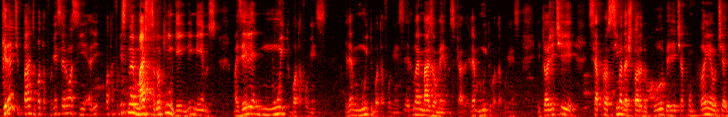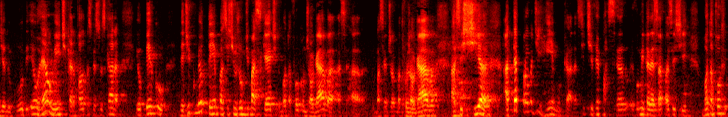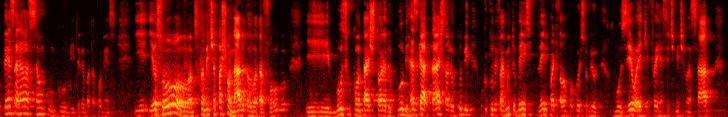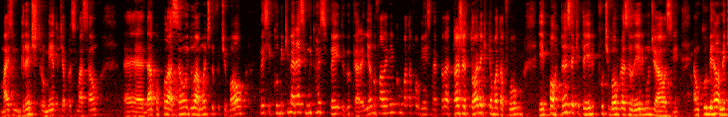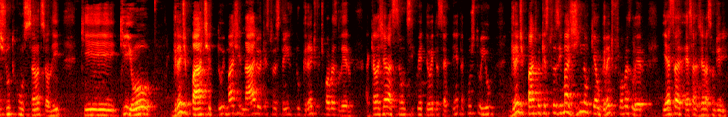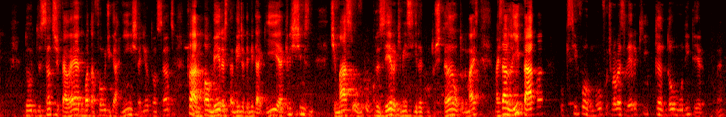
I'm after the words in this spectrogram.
grande parte dos botafoguenses eram assim. o botafoguense não é mais torcedor que ninguém, nem menos. Mas ele é muito botafoguense. Ele é muito botafoguense. Ele não é mais ou menos, cara. Ele é muito botafoguense. Então a gente se aproxima da história do clube, a gente acompanha o dia a dia do clube. Eu realmente, cara, falo para as pessoas, cara, eu perco, dedico meu tempo a assistir um jogo de basquete do Botafogo quando jogava, a, a, o basquete do Botafogo jogava, assistia até prova de remo, cara. Se tiver passando, eu vou me interessar para assistir. O Botafogo tem essa relação com o clube, entendeu? Botafoguense. E, e, eu sou absolutamente apaixonado pelo Botafogo e busco contar a história do clube, resgatar a história do clube, o que o clube faz muito bem. Lene pode falar um pouco sobre o museu aí que foi recentemente lançado, mais um grande instrumento de aproximação é, da população e do amante do futebol com esse clube que merece muito respeito, viu, cara? E eu não falo nem como botafoguense, né? Pela trajetória que tem o Botafogo e a importância que tem ele para o futebol brasileiro e mundial, assim. É um clube realmente junto com o Santos ali que criou grande parte do imaginário que as pessoas têm do grande futebol brasileiro. Aquela geração de 58 a 70 construiu grande parte do que as pessoas imaginam que é o grande futebol brasileiro. E essa, essa geração de do, do, Santos de Pelé, do Botafogo de Garrincha, Newton Santos, claro, Palmeiras também de Ademir da Guia, aqueles times, timaço, o, o Cruzeiro que vem em seguida com Tostão tudo mais, mas ali estava o que se formou o futebol brasileiro que cantou o mundo inteiro. Né?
